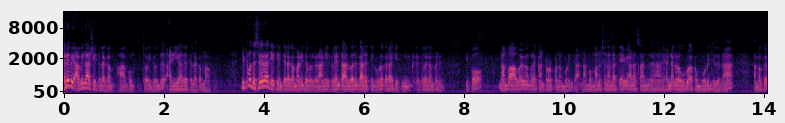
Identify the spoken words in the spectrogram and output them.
எனவே அவினாஷி திலகம் ஆகும். ஸோ இது வந்து அழியாத திலகம் ஆகும். இப்போது சுயராஜ்யத்தின் திலகம் அணிந்தவர்கள் ஆனீர்கள் என்றால் வருங்காலத்தில் உலக ராஜ்யத்தின் திலகம் கிடைக்கும் இப்போது நம்ம அவயவங்களை கண்ட்ரோல் பண்ண முடிஞ்சால் நம்ம மனுஷன் நல்லா தேவையான சன் எண்ணங்களை உருவாக்க முடிஞ்சதுன்னா நமக்கு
